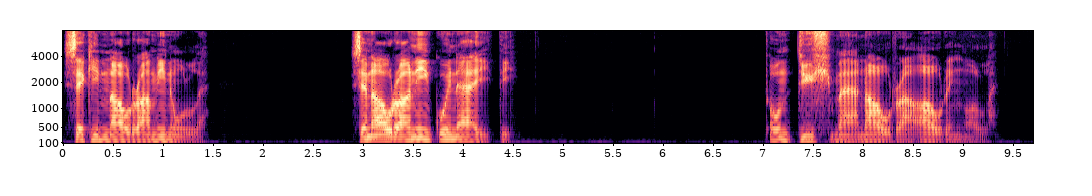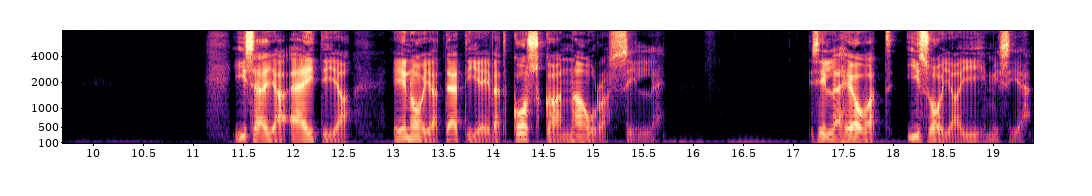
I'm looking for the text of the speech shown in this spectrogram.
Sekin nauraa minulle. Se nauraa niin kuin äiti. On tyhmää nauraa auringolle. Isä ja äiti ja eno ja täti eivät koskaan naura sille. Sillä he ovat isoja ihmisiä.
